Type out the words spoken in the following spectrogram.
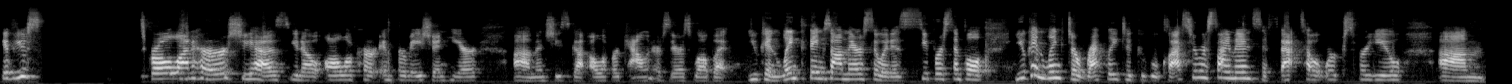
if you scroll on her. She has, you know, all of her information here, um, and she's got all of her calendars there as well. But you can link things on there, so it is super simple. You can link directly to Google Classroom assignments if that's how it works for you. Um,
